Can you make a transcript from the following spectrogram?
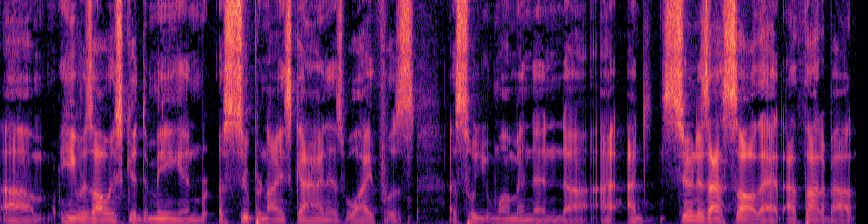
Um, he was always good to me and a super nice guy, and his wife was a sweet woman. And uh, I, I, as soon as I saw that, I thought about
